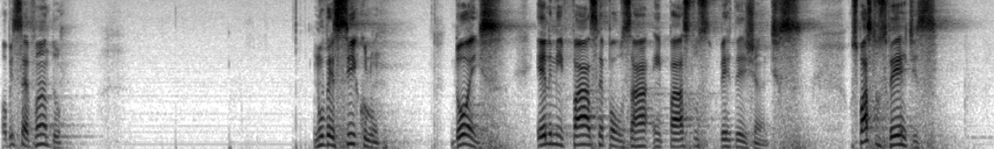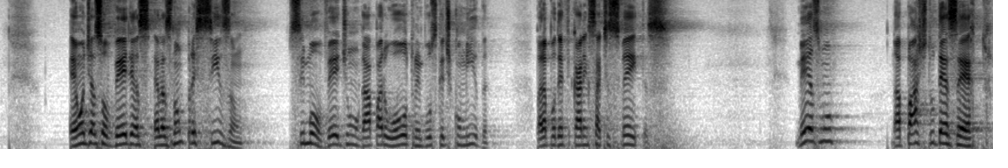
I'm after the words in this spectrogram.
observando no versículo 2, ele me faz repousar em pastos verdejantes. Os pastos verdes é onde as ovelhas, elas não precisam se mover de um lugar para o outro em busca de comida, para poder ficarem satisfeitas. Mesmo na parte do deserto,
